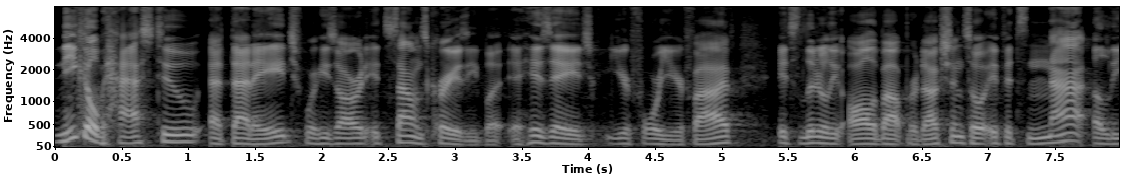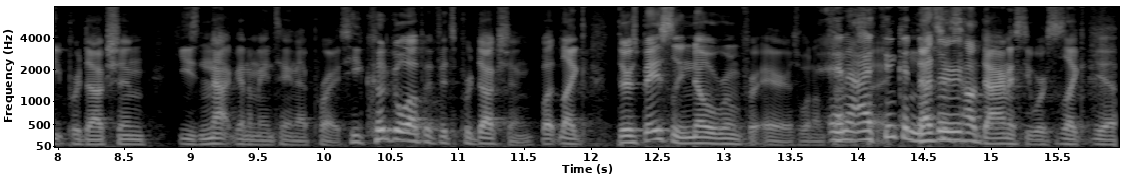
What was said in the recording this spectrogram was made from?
Nico has to at that age where he's already. It sounds crazy, but at his age, year four, year five, it's literally all about production. So if it's not elite production, he's not going to maintain that price. He could go up if it's production, but like there's basically no room for error. Is what I'm trying And to I say. think that's another- just how dynasty works. It's like Yeah.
